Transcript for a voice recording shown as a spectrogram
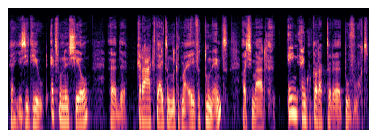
Je ziet hier hoe exponentieel de kraaktijd, noem ik het maar even, toeneemt als je maar één enkel karakter toevoegt.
